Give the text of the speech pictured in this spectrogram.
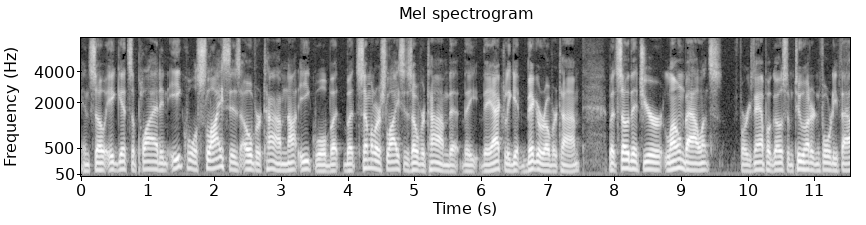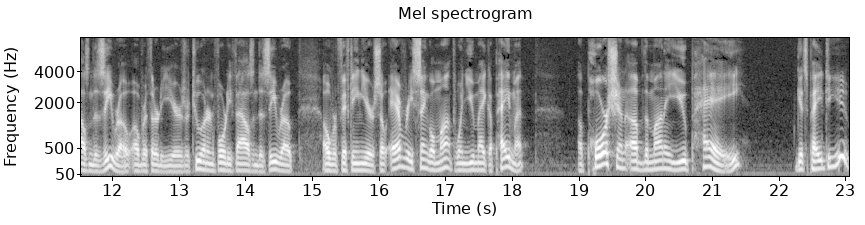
and so it gets applied in equal slices over time not equal but but similar slices over time that they, they actually get bigger over time but so that your loan balance, for example, goes from 240,000 to zero over 30 years or 240,000 to zero over 15 years. So every single month when you make a payment, a portion of the money you pay gets paid to you.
